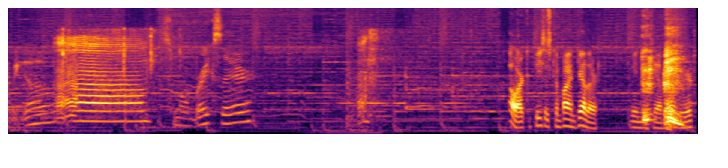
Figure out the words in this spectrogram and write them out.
There we go. Small breaks there. Oh, our pieces combined together. I mean, you can. That's weird.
